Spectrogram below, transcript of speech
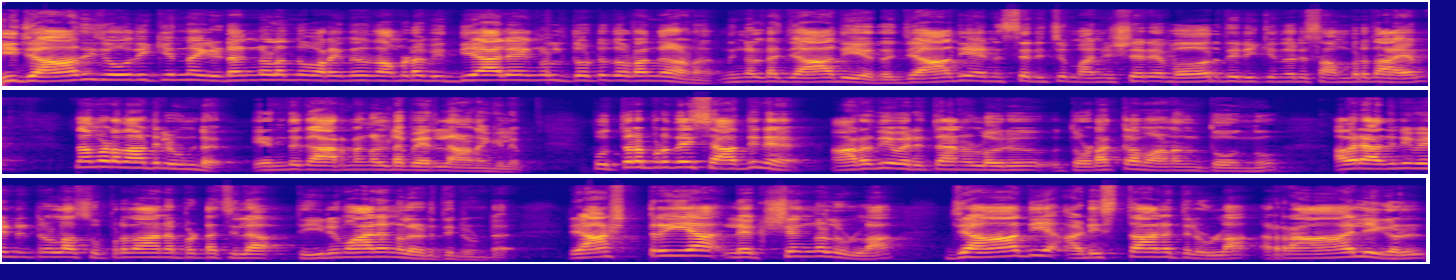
ഈ ജാതി ചോദിക്കുന്ന ഇടങ്ങൾ എന്ന് പറയുന്നത് നമ്മുടെ വിദ്യാലയങ്ങളിൽ തൊട്ട് തുടങ്ങുകയാണ്. നിങ്ങളുടെ ജാതി ഏത്? ജാതി അനുസരിച്ച് മനുഷ്യരെ വേർതിരിക്കുന്ന ഒരു സമ്പ്രദായം നമ്മുടെ നാട്ടിലുണ്ട്. എന്ത് കാരണങ്ങളുടെ പേരിലാണെങ്കിലും. ഉത്തർപ്രദേശ് അതിന് അറുതി വരുത്താനുള്ള ഒരു തുടക്കമാണെന്ന് തോന്നുന്നു. അവർ അതിന് വേണ്ടിയിട്ടുള്ള സുപ്രധാനപ്പെട്ട ചില തീരുമാനങ്ങൾ എടുത്തിട്ടുണ്ട്. രാഷ്ട്രീയ ലക്ഷ്യങ്ങളുള്ള ജാതി അടിസ്ഥാനത്തിലുള്ള റാലികൾ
